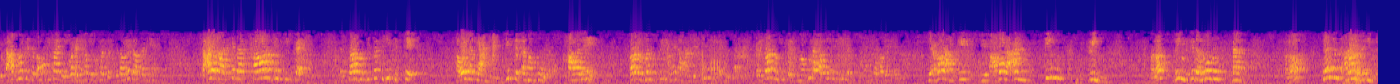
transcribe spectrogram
وساعات ممكن تبقى هوميسايد الواحد يحط المسدس كده ويضرب تاني. تعالوا بعد كده كاربون افكت الكاربون افكت دي بتتسك هقول لك يعني إيه؟ دي بتبقى موجوده حوالين أرض المنطقين هنا عند الكاربون افكت موجودة حوالين الجيل دي عبارة عن إيه؟ دي عبارة عن بينك رينج خلاص؟ رينج كده لونه بنك خلاص؟ present around the inlet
